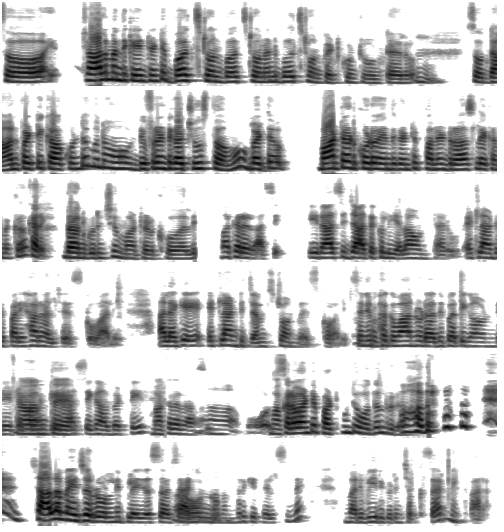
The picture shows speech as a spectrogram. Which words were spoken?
సో చాలా మందికి ఏంటంటే బర్త్ స్టోన్ బర్త్ స్టోన్ అని బర్త్ స్టోన్ పెట్టుకుంటూ ఉంటారు. సో దాన్ని బట్టి కాకుండా మనం డిఫరెంట్గా చూస్తాము బట్ మాట్లాడుకోవడం ఎందుకంటే పన్నెండు రాసులే కనుక. దాని గురించి మాట్లాడుకోవాలి మకర రాశి ఈ రాశి జాతకులు ఎలా ఉంటారు ఎట్లాంటి పరిహారాలు చేసుకోవాలి అలాగే ఎట్లాంటి జమ్ స్టోన్ వేసుకోవాలి శని. భగవానుడు అధిపతిగా ఉండేటటువంటి అంతే. రాశి కాబట్టి మకర రాశి మకరం అంటే పట్టుకుంటే వదలరు. చాలా మేజర్ రోల్ని ప్లే చేస్తారు సాటర్న్. మనందరికీ తెలిసిందే. మరి వీరి గురించి ఒకసారి మీ ద్వారా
